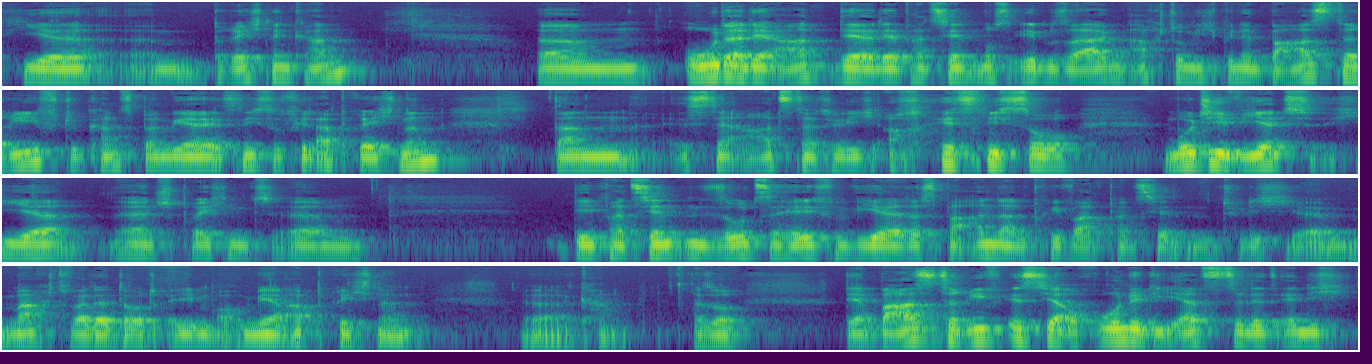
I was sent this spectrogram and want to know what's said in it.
hier ähm, berechnen kann. Ähm, oder der, Art, der, der Patient muss eben sagen, Achtung, ich bin im Basistarif, du kannst bei mir jetzt nicht so viel abrechnen. Dann ist der Arzt natürlich auch jetzt nicht so motiviert, hier äh, entsprechend ähm, den Patienten so zu helfen, wie er das bei anderen Privatpatienten natürlich äh, macht, weil er dort eben auch mehr abrechnen äh, kann. Also der Basistarif ist ja auch ohne die Ärzte letztendlich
